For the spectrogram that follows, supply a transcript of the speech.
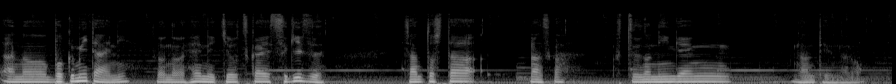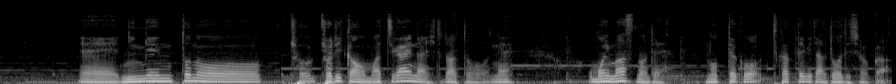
あの僕みたいにその変に気を使いすぎずちゃんとしたなんすか普通の人間なんて言うんだろう、えー、人間との距離感を間違えない人だとね思いますので乗ってこう使ってみたらどうでしょうか。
